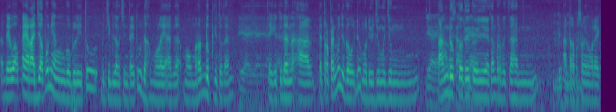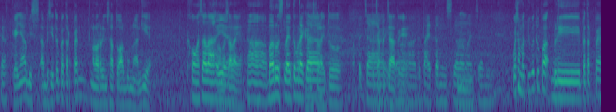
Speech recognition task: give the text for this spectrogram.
Dewa eh Raja pun yang gue beli itu benci bilang cinta itu udah mulai agak mau meredup gitu kan. Iya iya iya. Kayak gitu dan uh, Peter Pan pun juga udah mau di ujung-ujung Iya, tanduk waktu itu ya kan perpecahan antara personel mereka. Kayaknya abis abis itu Peter Pan ngeluarin satu album lagi ya. Kalau nggak salah Kalau iya. salah ya. Ah, baru setelah itu mereka Terus setelah itu pecah pecah-pecah gitu. tuh ya. Ah, The Titan segala Hmm. macam gue sempat juga tuh pak beli Peter Pan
